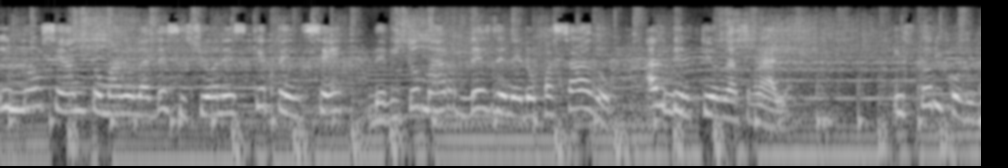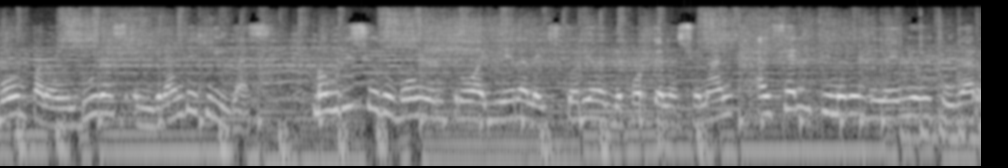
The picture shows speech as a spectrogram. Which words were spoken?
y no se han tomado las decisiones que pensé debí tomar desde enero pasado, advirtió Nasralla. Histórico Dumont para Honduras en grandes ligas. Mauricio Dubón entró ayer a la historia del deporte nacional al ser el primer hondureño en jugar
